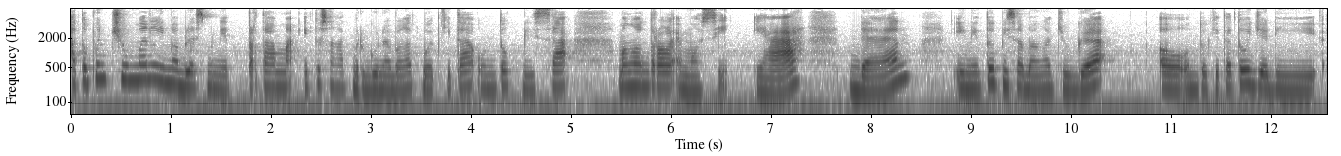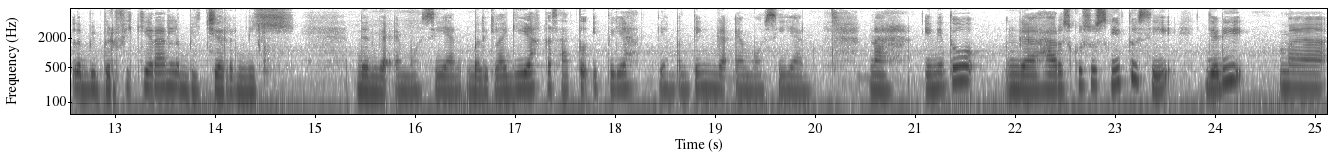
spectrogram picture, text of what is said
ataupun cuman 15 menit. Pertama itu sangat berguna banget buat kita untuk bisa mengontrol emosi ya. Dan ini tuh bisa banget juga oh, untuk kita tuh jadi lebih berpikiran lebih jernih dan gak emosian balik lagi ya ke satu itu ya yang penting gak emosian nah ini tuh nggak harus khusus gitu sih. Jadi ma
